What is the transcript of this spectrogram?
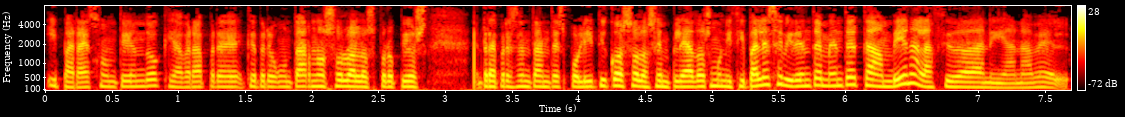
Y para eso entiendo que habrá que preguntar no solo a los propios representantes políticos o los empleados municipales, evidentemente también a la ciudadanía, Anabel.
